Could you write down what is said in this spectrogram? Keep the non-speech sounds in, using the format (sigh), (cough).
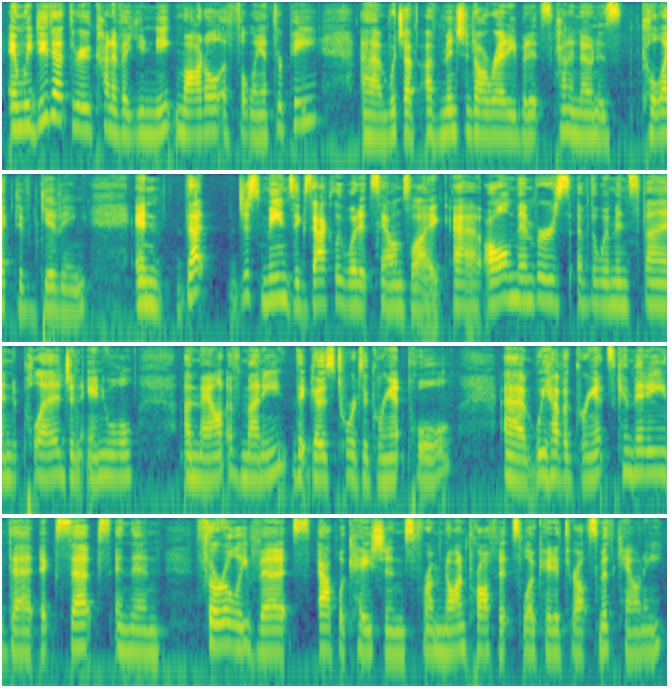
And we do that through kind of a unique model of philanthropy, um, which I've, I've mentioned already, but it's kind of known as collective giving. And that just means exactly what it sounds like. Uh, all members of the Women's Fund pledge an annual amount of money that goes towards a grant pool. Um, we have a grants committee that accepts and then thoroughly vets applications from nonprofits located throughout Smith County.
